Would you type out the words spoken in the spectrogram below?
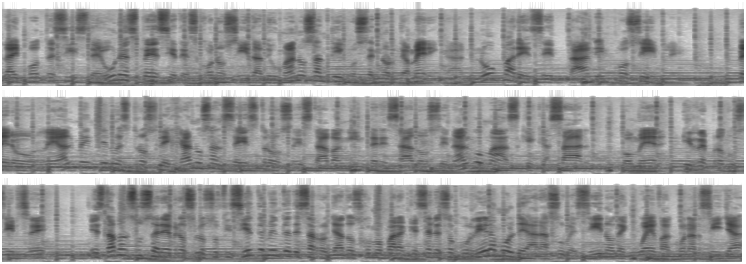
la hipótesis de una especie desconocida de humanos antiguos en Norteamérica no parece tan imposible. Pero ¿realmente nuestros lejanos ancestros estaban interesados en algo más que cazar, comer y reproducirse? ¿Estaban sus cerebros lo suficientemente desarrollados como para que se les ocurriera moldear a su vecino de cueva con arcilla?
